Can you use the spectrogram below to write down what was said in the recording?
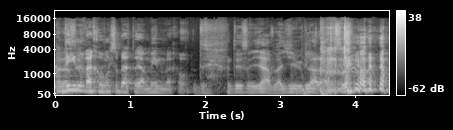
Men din alltså- version så berättar jag min version. Du, du är så jävla juglare alltså.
